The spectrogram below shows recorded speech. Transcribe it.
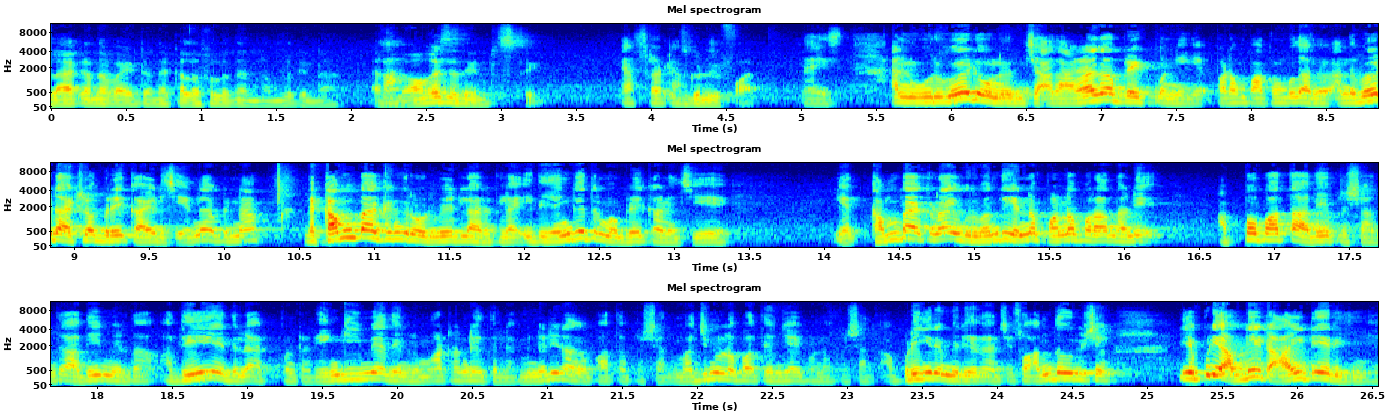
பிளாக் இருந்தால் ஒயிட் இருந்தால் கலர்ஃபுல் இருந்தால் நம்மளுக்கு என்ன? Long as it's interesting. டெஃபினட்டாக it's going to be fun. Nice and ஒரு வேர்டு ஒன்று இருந்துச்சு. அதை அழகாக பிரேக் பண்ணீங்க. படம் பார்க்கும்போது அந்த அந்த வேர்டு ஆக்சுவலாக பிரேக் ஆயிடுச்சு. என்ன அப்படின்னா இந்த கம்பேக்குங்கிற ஒரு வேர்ட்லாம் இருக்குல்ல இது எங்கே திரும்ப பிரேக் ஆனிச்சு? கம்பேக்னா இவர் வந்து என்ன பண்ண போறான்னு தாண்டி அப்போ பார்த்த அதே பிரசாந்த் அதே மாரி தான். அதே இதில் ஆக்ட் பண்ணுறாரு எங்கேயுமே அது எங்களுக்கு மாற்றங்களே தெரியல. முன்னாடி நாங்கள் பார்த்த பிரசாந்த் மஜ்னுவில் பார்த்து என்ஜாய் பண்ண பிரசாந்த் அப்படிங்கிற மாரியே தான் இருந்துச்சு. ஸோ அந்த ஒரு விஷயம் எப்படி அப்டேட் ஆகிட்டே இருக்கீங்க?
